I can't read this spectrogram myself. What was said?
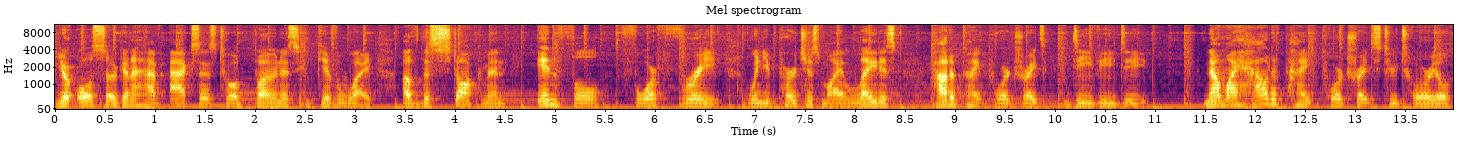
you're also gonna have access to a bonus giveaway of the Stockman in full for free when you purchase my latest How to Paint Portraits DVD. Now my how to paint portraits tutorial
